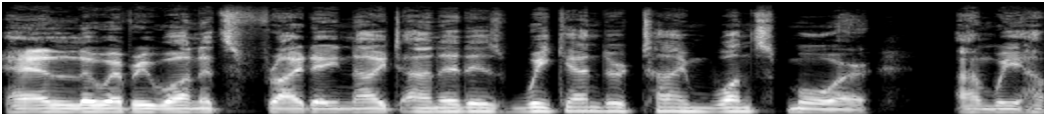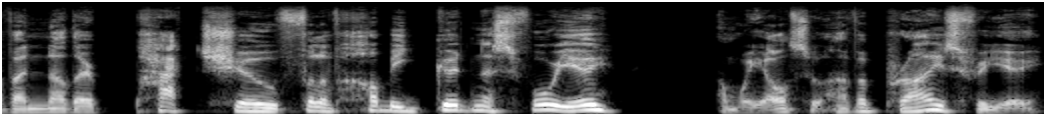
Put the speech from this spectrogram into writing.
Hello, everyone. It's Friday night and it is weekender time once more. And we have another packed show full of hobby goodness for you. And we also have a prize for you.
